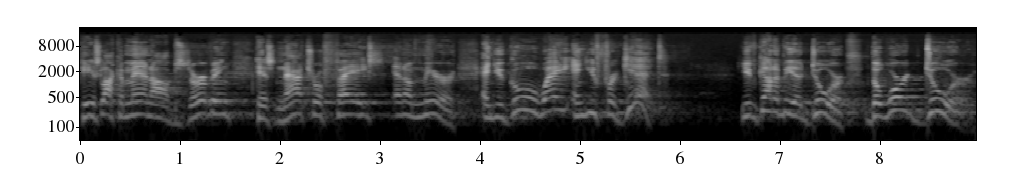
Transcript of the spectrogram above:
he is like a man observing his natural face in a mirror. And you go away and you forget. You've got to be a doer. The word doer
